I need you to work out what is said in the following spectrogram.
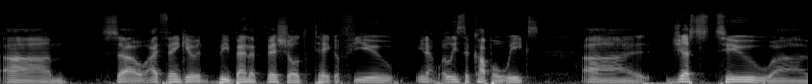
Um, so I think it would be beneficial to take a few, you know, at least a couple weeks uh, just to uh,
